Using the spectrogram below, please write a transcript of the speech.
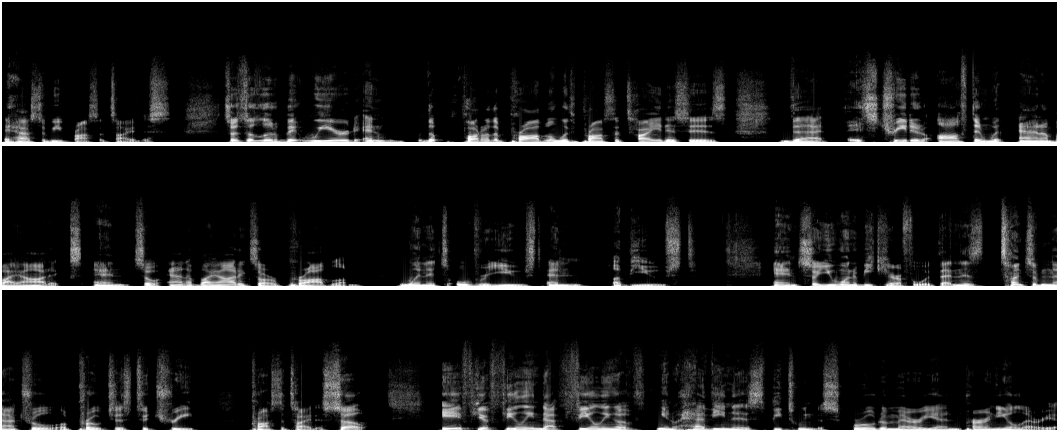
It has to be prostatitis. So it's a little bit weird. And the part of the problem with prostatitis is that it's treated often with antibiotics. And so antibiotics are a problem when it's overused and abused. And so you want to be careful with that. And there's tons of natural approaches to treat prostatitis. So if you're feeling that feeling of, you know, heaviness between the scrotum area and perineal area,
